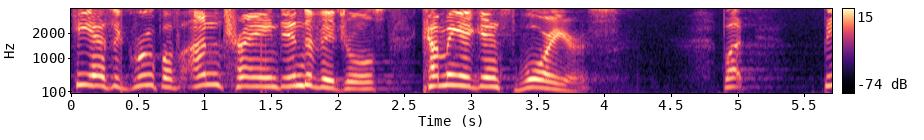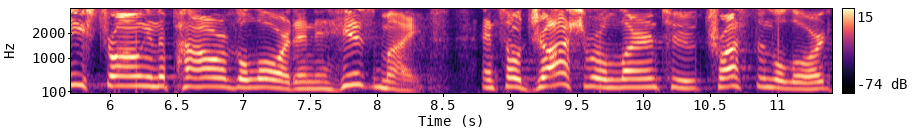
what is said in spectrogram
he has a group of untrained individuals coming against warriors. But be strong in the power of the Lord and in his might. And so Joshua learned to trust in the Lord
